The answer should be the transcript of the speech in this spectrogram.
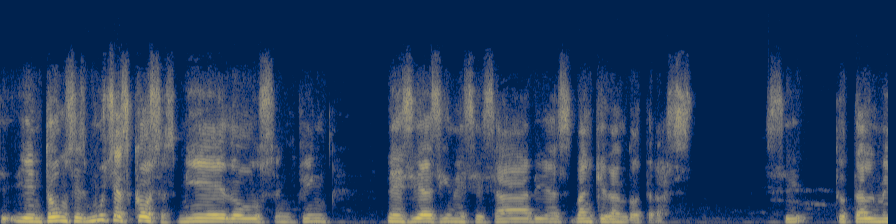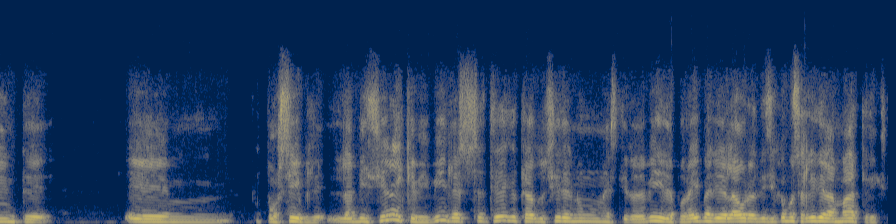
Y entonces muchas cosas, miedos, en fin, necesidades innecesarias van quedando atrás. ¿sí? totalmente em, posible. La misión hay que vivirla, eso se tiene que traducir en un estilo de vida. Por ahí María Laura dice, ¿cómo salir de la Matrix?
